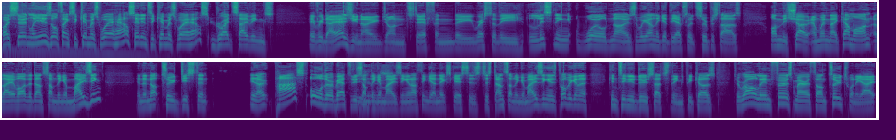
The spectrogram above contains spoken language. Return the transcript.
Most certainly is. All thanks to Chemist Warehouse. Head into Chemist Warehouse. Great savings every day. As you know, John, Steph, and the rest of the listening world knows we only get the absolute superstars on this show. And when they come on, they have either done something amazing in a not too distant you know, past, or they're about to do yes. something amazing. And I think our next guest has just done something amazing and is probably going to continue to do such things because to roll in first marathon, 228.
